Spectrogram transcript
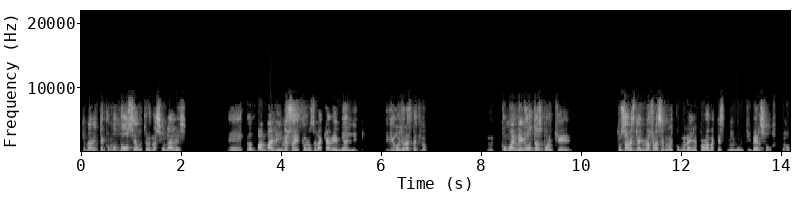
que me aventé como 12 auditorios nacionales eh, tras bambalinas ahí con los de la academia y, digo, yo las platico como anécdotas porque tú sabes que hay una frase muy común ahí en el programa que es mi multiverso, ¿no?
